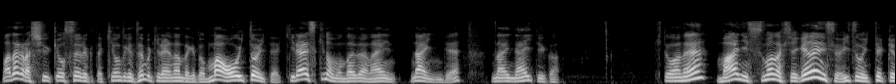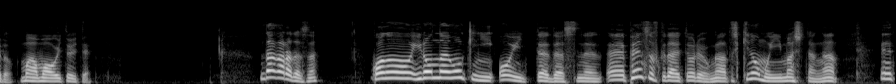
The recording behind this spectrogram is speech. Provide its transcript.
まあだから宗教勢力って基本的に全部嫌いなんだけど、まあ置いといて、嫌い好きの問題ではない、ないんで、ない、ないというか、人はね、前に進まなくちゃいけないんですよ。いつも言ってるけど。まあまあ置いといて。だからですね、このいろんな動きにおいてですね、えー、ペンス副大統領が、私昨日も言いましたが、えっ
